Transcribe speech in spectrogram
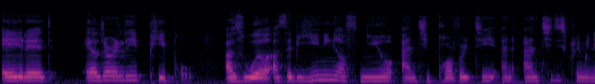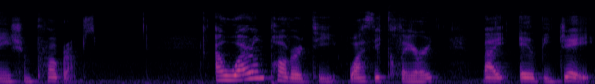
aided elderly people as well as the beginning of new anti poverty and anti discrimination programs. A war on poverty was declared by LBJ,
